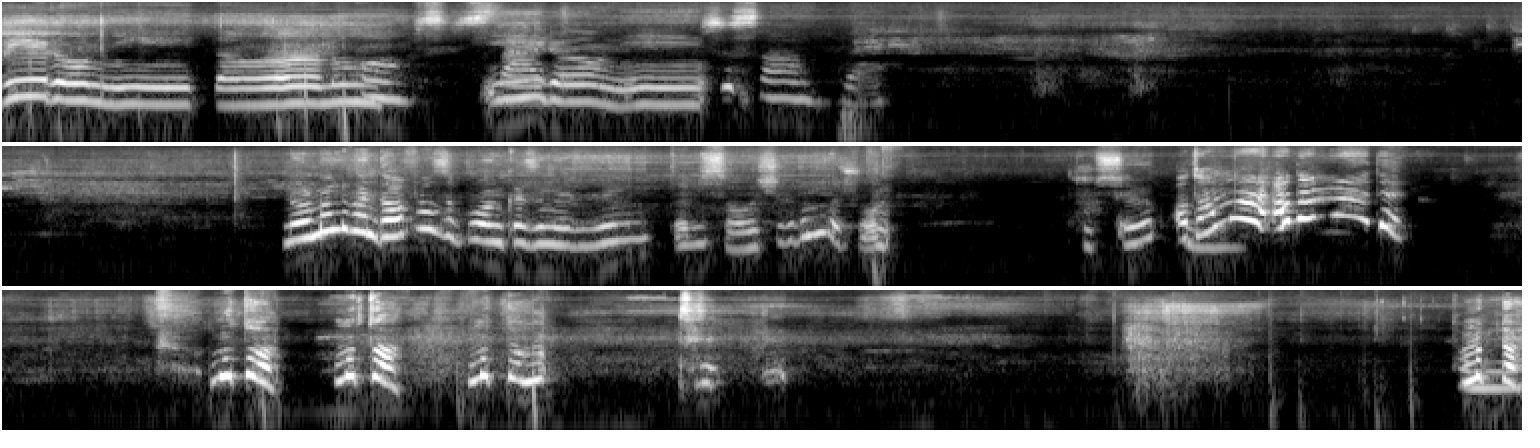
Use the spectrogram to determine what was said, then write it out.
Veronita no. Sus Ironi. abi. Normalde ben daha fazla puan kazanırdım. Tabii savaşırdım da şu an kimse yok. Adam var, adam vardı. Muto, Muto, Muto, Mu- Mutlu.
